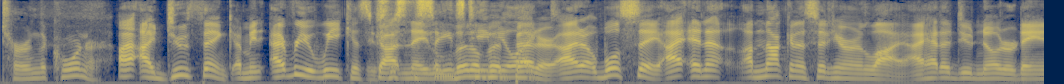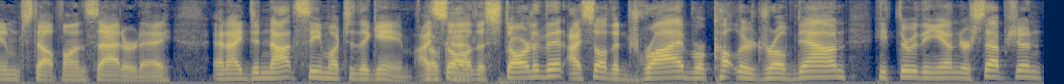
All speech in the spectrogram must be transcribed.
turned the corner? I, I do think. I mean, every week has Is gotten a Saints little bit better. I don't, we'll see. I and I, I'm not going to sit here and lie. I had to do Notre Dame stuff on Saturday, and I did not see much of the game. I saw the start of it. I saw the drive where Cutler drove down. He threw the interception.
